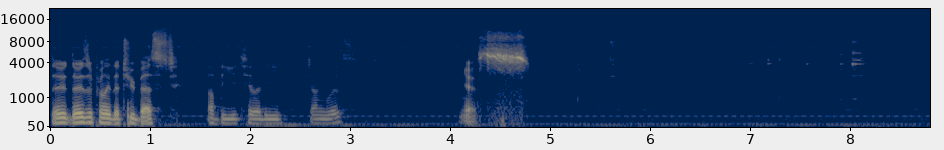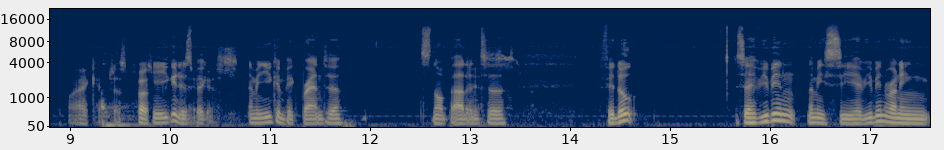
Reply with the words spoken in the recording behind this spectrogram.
tho- those are probably the two best of the utility junglers. Yes. I can just first. Yeah, you can just pick- guess. I mean, you can pick brand too. It's not bad into fiddle. So have you been? Let me see. Have you been running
